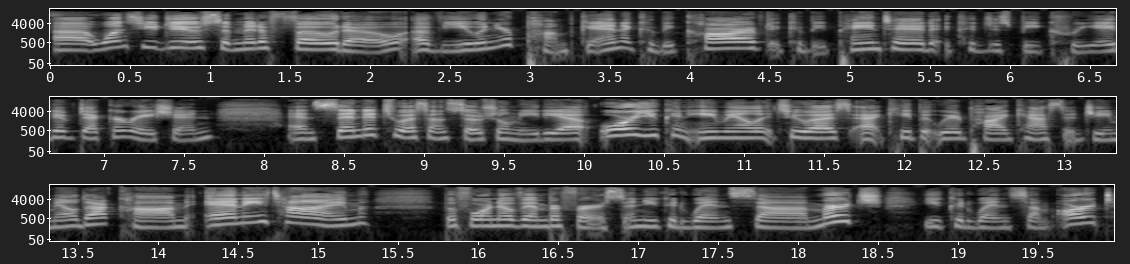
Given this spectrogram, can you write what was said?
uh, once you do, submit a photo of you and your pumpkin. It could be carved, it could be painted, it could just be creative decoration, and send it to us on social media, or you can email it to us at keepitweirdpodcast at gmail.com anytime before November 1st. And you could win some merch, you could win some art.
